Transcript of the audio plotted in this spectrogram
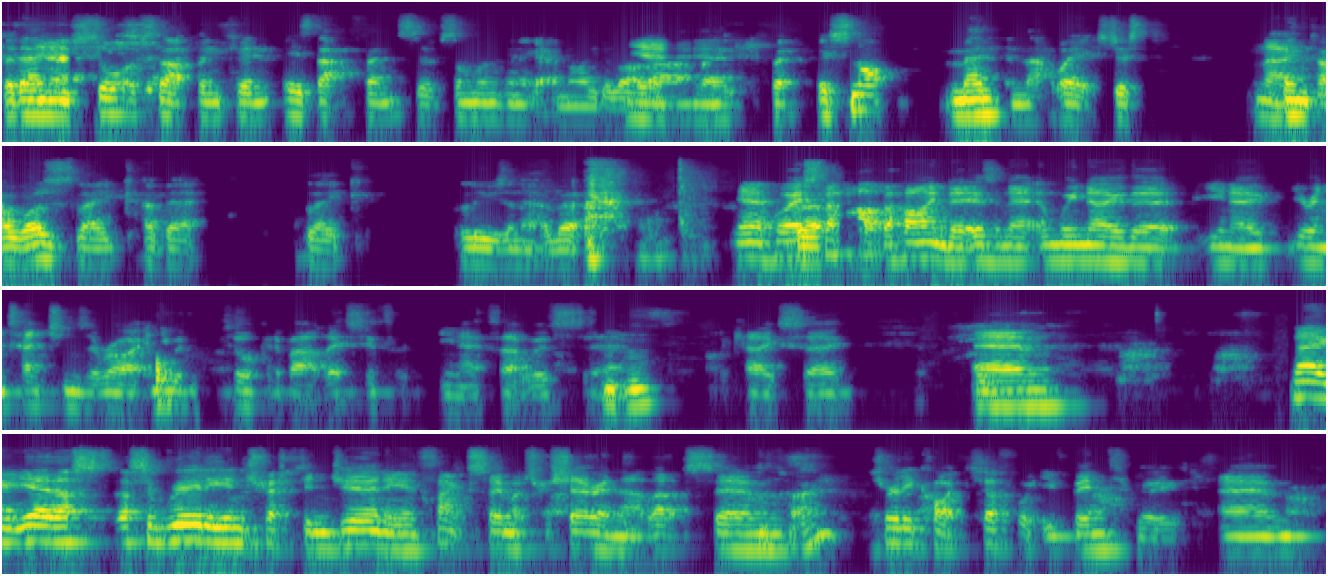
But then yeah. you sort of start thinking, is that offensive? Someone's going to get annoyed about that. Like, but it's not meant in that way. It's just, no. I think I was like a bit like losing it a bit. Yeah, well, it's but, the heart behind it, isn't it? And we know that you know your intentions are right, and you wouldn't be talking about this if you know if that was uh, mm-hmm. the case. So, um, no, yeah, that's that's a really interesting journey, and thanks so much for sharing that. That's um, okay. it's really quite tough what you've been through. Um,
